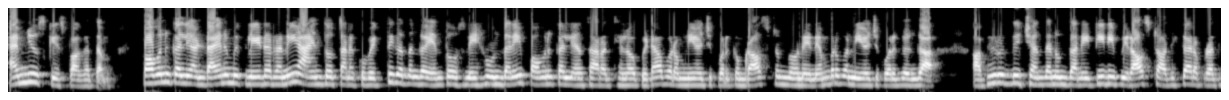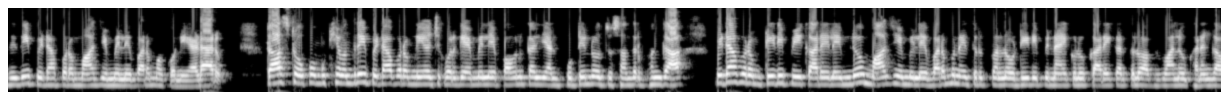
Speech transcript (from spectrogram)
ఎం కి స్వాగతం. పవన్ కళ్యాణ్ డైనమిక్ లీడర్ అని ఆయనతో తనకు వ్యక్తిగతంగా ఎంతో స్నేహం ఉందని పవన్ కళ్యాణ్ సారథ్యంలో పిఠాపురం నియోజకవర్గం రాష్ట్రంలోనే నెంబర్ వన్ నియోజకవర్గంగా అభివృద్ధి చెందనుందని టీడీపీ రాష్ట్ర అధికార ప్రతినిధి పిఠాపురం మాజీ ఎమ్మెల్యే వర్మ కొనియాడారు. రాష్ట్ర ఉప ముఖ్యమంత్రి పిఠాపురం నియోజకవర్గ ఎమ్మెల్యే పవన్ కళ్యాణ్ పుట్టినరోజు సందర్భంగా పిఠాపురం టీడీపీ కార్యాలయంలో మాజీ ఎమ్మెల్యే వర్మ నేతృత్వంలో టీడీపీ నాయకులు కార్యకర్తలు అభిమానులు ఘనంగా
